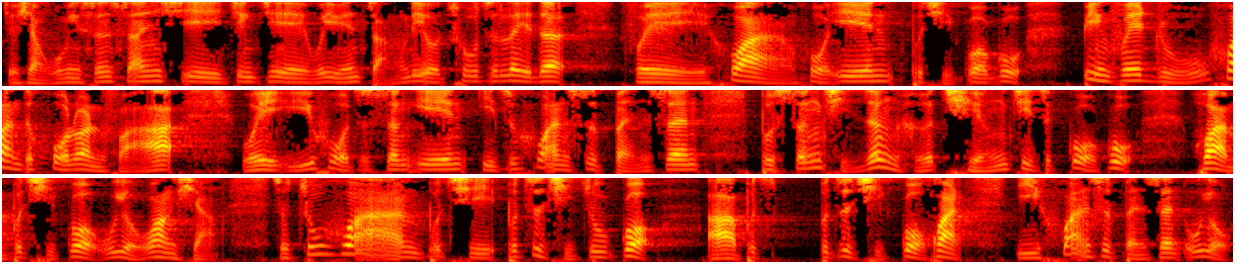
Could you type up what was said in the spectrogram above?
就像无名生三系境界为缘长六出之类的，非幻或因不起过故，并非如幻的惑乱法，为疑惑之声音，以致幻事本身不生起任何情迹之过故。幻不起过，无有妄想。说诸幻不起，不自起诸过啊，不不自起过患。以幻事本身无有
